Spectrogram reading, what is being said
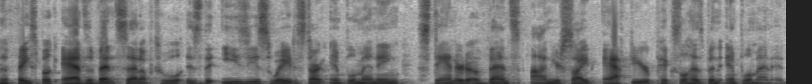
The Facebook Ads Event Setup tool is the easiest way to start implementing standard events on your site after your pixel has been implemented.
